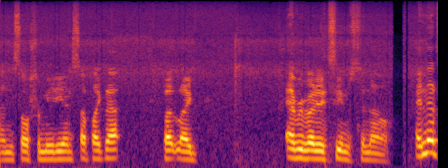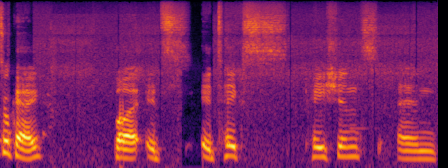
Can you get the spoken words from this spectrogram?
and social media and stuff like that. But like everybody seems to know. And that's okay but it's it takes patience and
